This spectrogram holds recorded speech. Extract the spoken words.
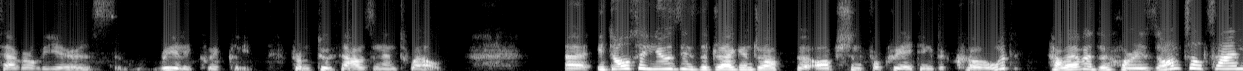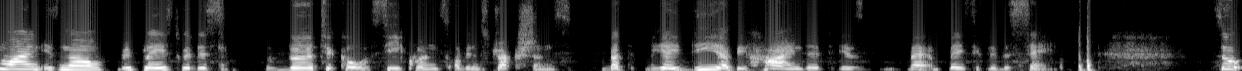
several years, really quickly, from 2012. Uh, it also uses the drag and drop uh, option for creating the code. However, the horizontal timeline is now replaced with this vertical sequence of instructions, but the idea behind it is basically the same. So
